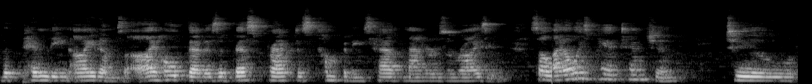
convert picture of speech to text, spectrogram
the pending items. I hope that as a best practice, companies have matters arising. So I always pay attention to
